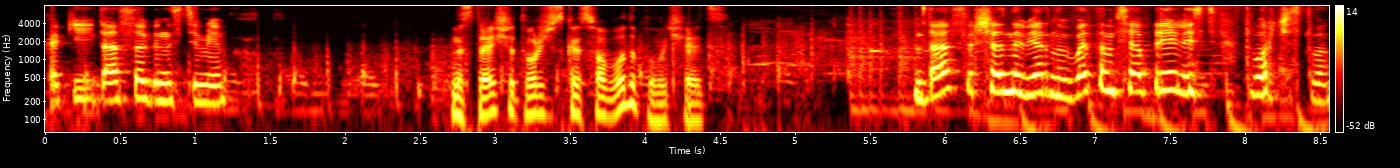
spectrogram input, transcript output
какими-то особенностями. Настоящая творческая свобода получается. Да, совершенно верно. В этом вся прелесть творчества.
